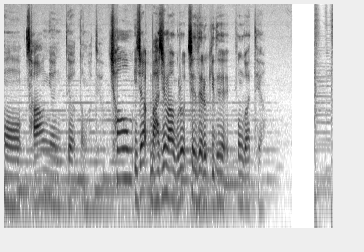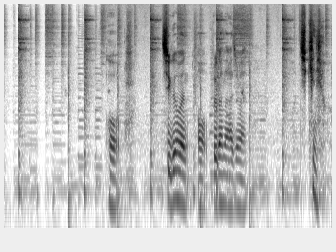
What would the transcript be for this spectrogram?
어, 4학년 때였던 것 같아요. 처음이자 마지막으로 제대로 기도해 본 것 같아요. 어, 지금은 어, 불가능하지만 치킨이요.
